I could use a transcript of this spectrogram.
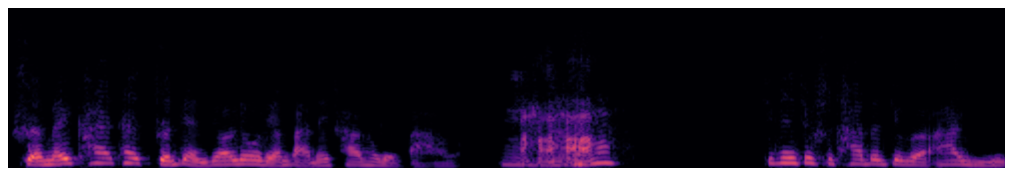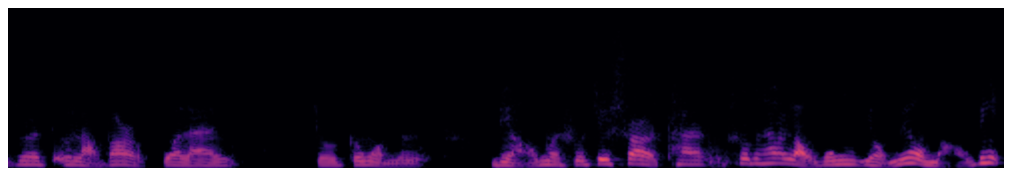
水没开，他准点就要六点把那插头给拔了。嗯啊，今天就是他的这个阿姨，就是老伴儿过来，就是跟我们聊嘛，说这事儿，她说她老公有没有毛病，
